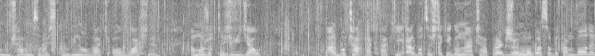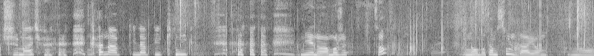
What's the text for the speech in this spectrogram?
Musiałabym sobie skombinować. O właśnie. A może ktoś widział albo czaprak taki, albo coś takiego na czaprak, żebym mogła sobie tam wodę trzymać, kanapki na piknik. Nie no, a może... Co? No, bo tam sól dają. No.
